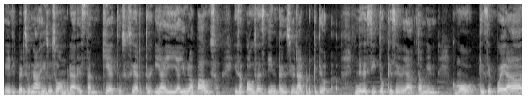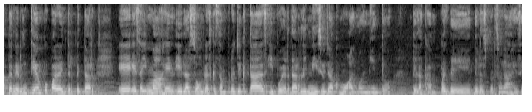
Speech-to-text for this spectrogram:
el personaje y su sombra están quietos, ¿cierto? Y ahí hay una pausa, y esa pausa es intencional porque yo necesito que se vea también como que se pueda tener un tiempo para interpretar eh, esa imagen, y las sombras que están proyectadas y poder darle inicio ya como al movimiento de, la pues de, de los personajes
